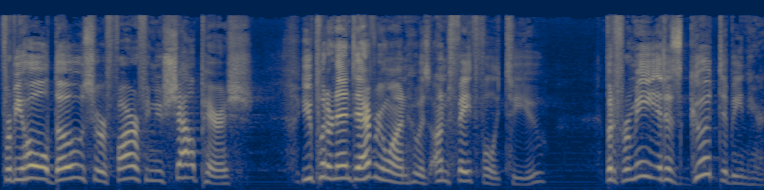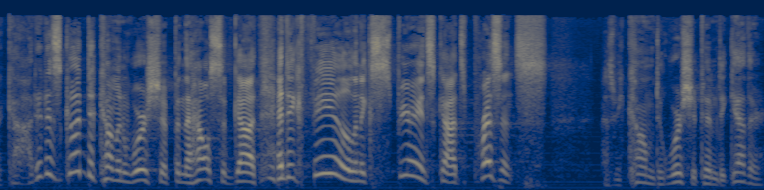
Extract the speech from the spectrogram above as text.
For behold, those who are far from you shall perish. You put an end to everyone who is unfaithful to you. But for me, it is good to be near God. It is good to come and worship in the house of God and to feel and experience God's presence as we come to worship Him together.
